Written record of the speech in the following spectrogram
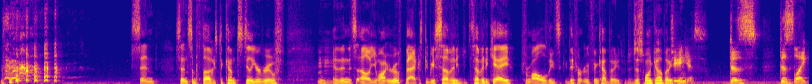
send send some thugs to come steal your roof. And then it's oh, you want your roof back? It's gonna be 70 k from all these different roofing companies, which is just one company. Genius. Does does like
